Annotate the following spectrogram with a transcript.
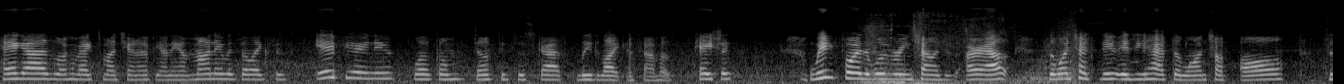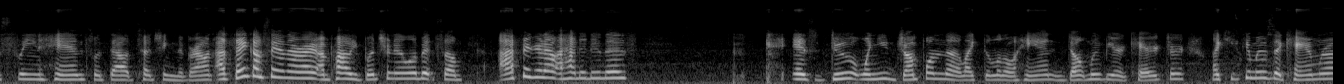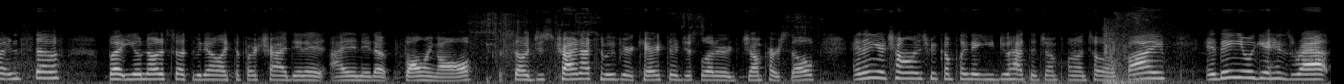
Hey guys, welcome back to my channel if you're new. My name is Alexis. If you're new, welcome. Don't forget to subscribe, leave a like, and turn on post notifications. Week 4 the Wolverine challenges are out. So what you have to do is you have to launch off all Cicene hands without touching the ground. I think I'm saying that right. I'm probably butchering it a little bit. So I figured out how to do this. Is do when you jump on the like the little hand, don't move your character. Like you can move the camera and stuff, but you'll notice throughout the video, like the first try I did it, I ended up falling off. So just try not to move your character, just let her jump herself. And then your challenge be completed, you do have to jump on a total of 5. And then you will get his wrap.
